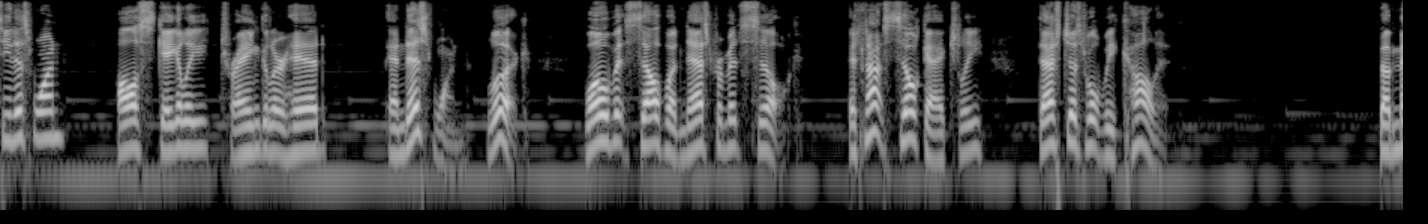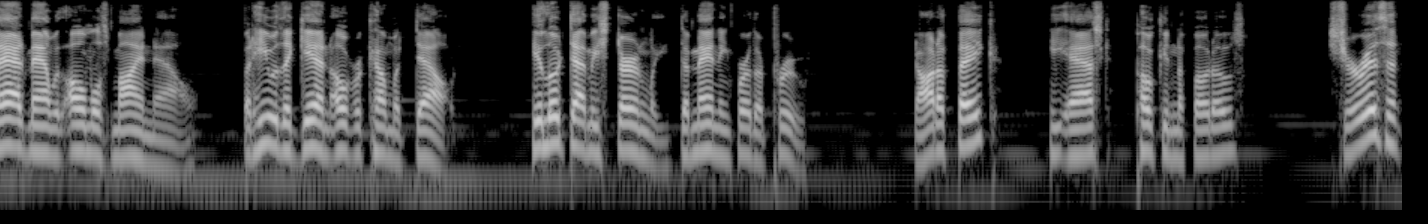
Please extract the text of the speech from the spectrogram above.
See this one? All scaly, triangular head. And this one, look, wove itself a nest from its silk. It's not silk, actually. That's just what we call it. The madman was almost mine now, but he was again overcome with doubt. He looked at me sternly, demanding further proof. Not a fake? he asked, poking the photos. Sure isn't.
